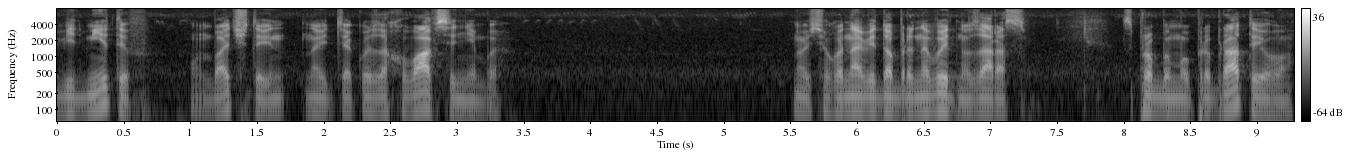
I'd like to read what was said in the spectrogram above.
Відмітив. Вон, бачите, він навіть якось заховався ніби. Ну, ось його навіть добре не видно зараз. Спробуємо прибрати його.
